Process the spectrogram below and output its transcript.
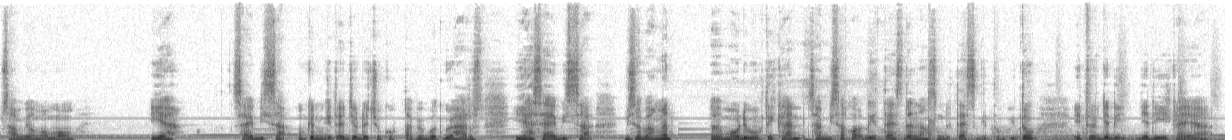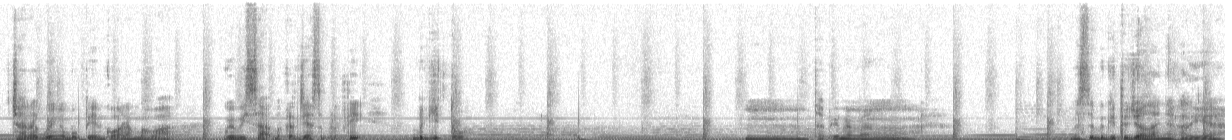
sambil ngomong iya saya bisa. Mungkin begitu aja udah cukup. Tapi buat gue harus iya saya bisa. Bisa banget eh, mau dibuktikan saya bisa kok dites dan langsung dites gitu. Itu itu jadi jadi kayak cara gue ngebuktiin ke orang bahwa gue bisa bekerja seperti begitu hmm, tapi memang mesti begitu jalannya kali ya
